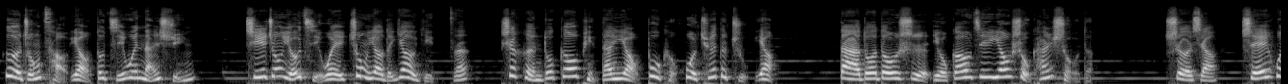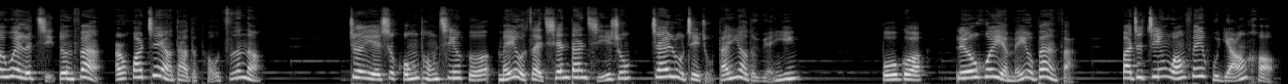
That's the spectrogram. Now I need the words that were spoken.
各种草药都极为难寻，其中有几味重要的药引子，是很多高品丹药不可或缺的主药，大多都是有高阶妖兽看守的。设想，谁会为了几顿饭而花这样大的投资呢？这也是红铜清河没有在千丹集中摘录这种丹药的原因。不过刘辉也没有办法，把这金王飞虎养好，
